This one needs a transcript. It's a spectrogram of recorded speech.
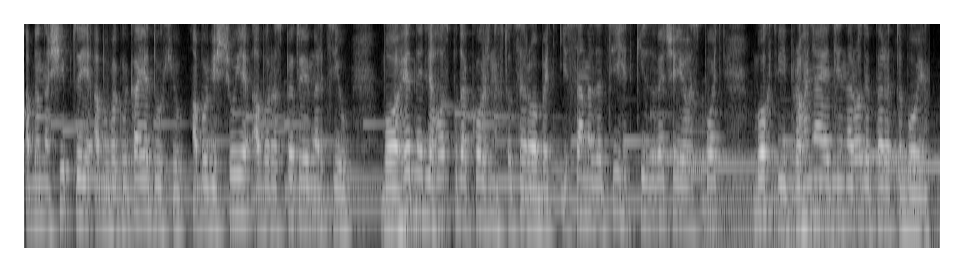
або нашіптує, або викликає духів, або віщує, або розпитує мерців, бо огидний для Господа кожен, хто це робить, і саме за ці гидкі звичаї Господь, Бог твій, проганяє ці народи перед тобою.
